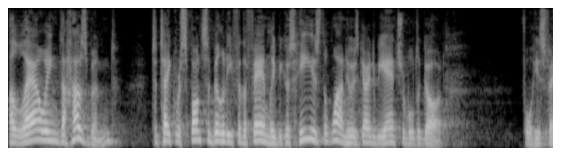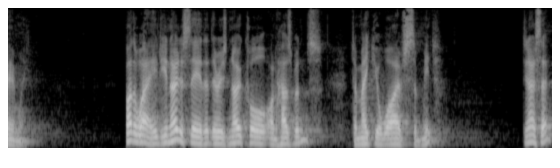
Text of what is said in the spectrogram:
allowing the husband to take responsibility for the family because he is the one who is going to be answerable to God for his family. By the way, do you notice there that there is no call on husbands to make your wives submit? Do you notice that?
